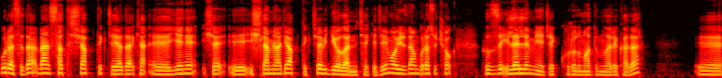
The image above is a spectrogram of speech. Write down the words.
Burası da ben satış yaptıkça ya da e, yeni şey e, işlemler yaptıkça videolarını çekeceğim. O yüzden burası çok hızlı ilerlemeyecek kurulum adımları kadar. E,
